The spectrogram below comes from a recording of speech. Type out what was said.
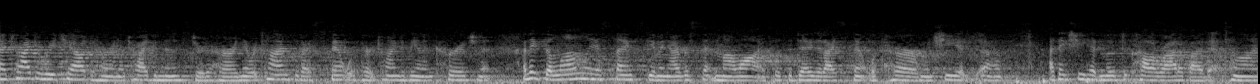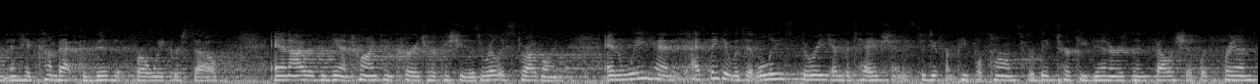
I tried to reach out to her and I tried to minister to her. And there were times that I spent with her trying to be an encouragement. I think the loneliest Thanksgiving I ever spent in my life was the day that I spent with her when she had, uh, I think she had moved to Colorado by that time and had come back to visit for a week or so. And I was again trying to encourage her because she was really struggling. And we had, I think it was at least three invitations to different people's homes for big turkey dinners and fellowship with friends.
